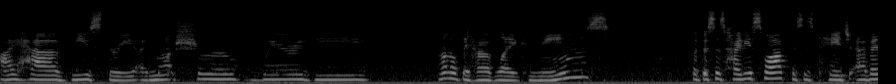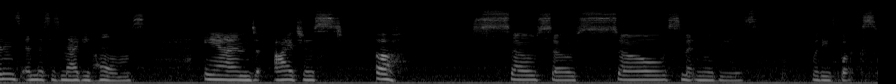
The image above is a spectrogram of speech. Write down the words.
I have these three. I'm not sure where the. I don't know if they have like names, but this is Heidi Swapp, this is Paige Evans, and this is Maggie Holmes. And I just, ugh, so, so, so smitten with these, with these books.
